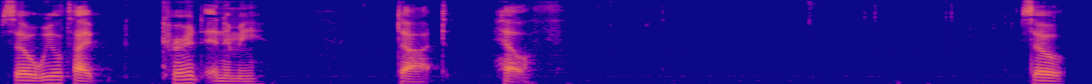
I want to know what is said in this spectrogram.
So we'll type current enemy dot health. So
